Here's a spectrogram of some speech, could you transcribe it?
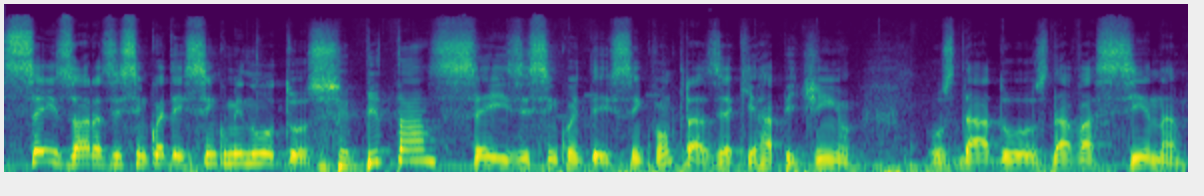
6 horas e 55 minutos. Repita. 6 e 55. Vamos trazer aqui rapidinho os dados da vacina.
